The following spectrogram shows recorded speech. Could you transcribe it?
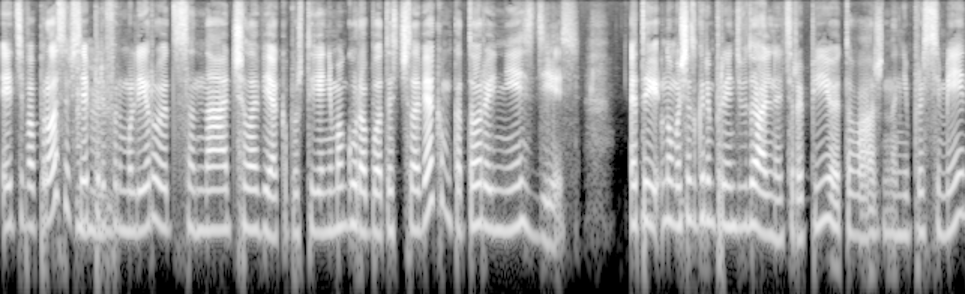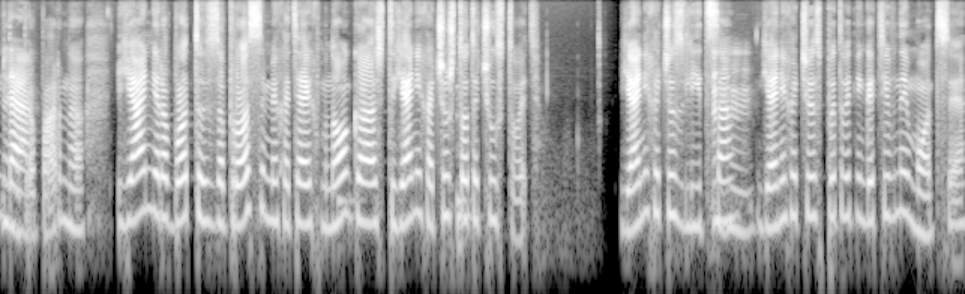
Эти вопросы все Мгм. переформулируются на человека, потому что я не могу работать с человеком, который не здесь. Это, ну, мы сейчас говорим про индивидуальную терапию, это важно, не про семейную, Да. не про парную. Я не работаю с запросами, хотя их много, что я не хочу что-то чувствовать. Я не хочу злиться, Мгм. я не хочу испытывать негативные эмоции,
